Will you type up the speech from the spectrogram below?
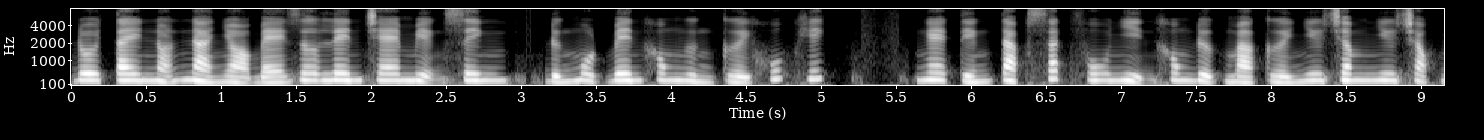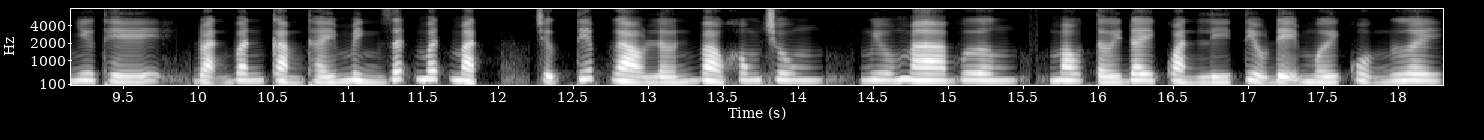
đôi tay nón nà nhỏ bé dơ lên che miệng sinh, đứng một bên không ngừng cười khúc khích. Nghe tiếng tạp sắt phu nhịn không được mà cười như châm như chọc như thế. Đoạn vân cảm thấy mình rất mất mặt, trực tiếp gào lớn vào không trung. Ngưu Ma Vương, mau tới đây quản lý tiểu đệ mới của ngươi.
